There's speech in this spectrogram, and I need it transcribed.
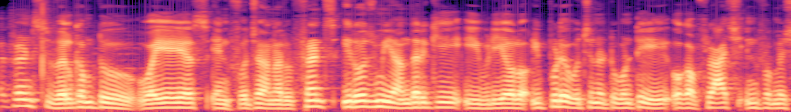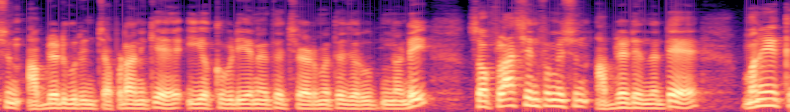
Hi friends welcome to YAS info channel friends ఈరోజు మీ అందరికీ ఈ వీడియోలో ఇప్పుడే వచ్చినటువంటి ఒక ఫ్లాష్ ఇన్ఫర్మేషన్ అప్డేట్ గురించి చెప్పడానికే ఈ యొక్క వీడియోని అయితే చేయడం అయితే జరుగుతుందండి. సో ఫ్లాష్ ఇన్ఫర్మేషన్ అప్డేట్ ఏంటంటే మన యొక్క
